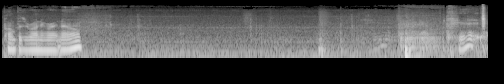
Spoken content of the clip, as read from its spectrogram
Pump is running right now. Okay.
